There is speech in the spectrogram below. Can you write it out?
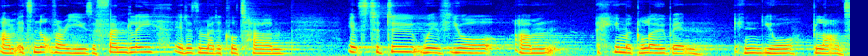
Um, it's not very user friendly, it is a medical term. It's to do with your um, hemoglobin in your blood.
